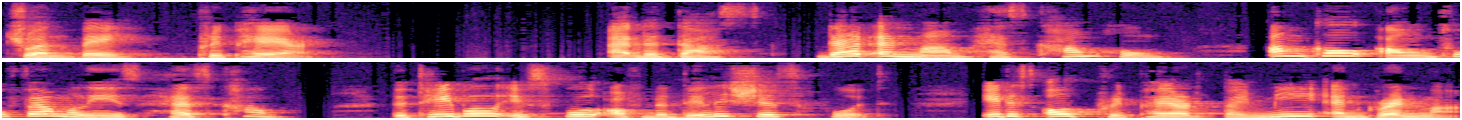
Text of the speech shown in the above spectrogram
准备 prepare at the dusk dad and mom has come home uncle aunt two families has come the table is full of the delicious food it is all prepared by me and grandma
